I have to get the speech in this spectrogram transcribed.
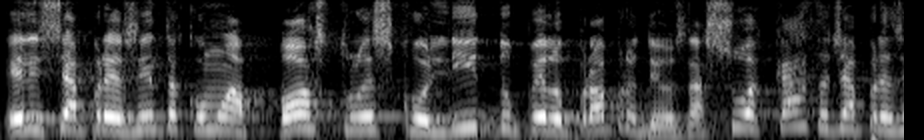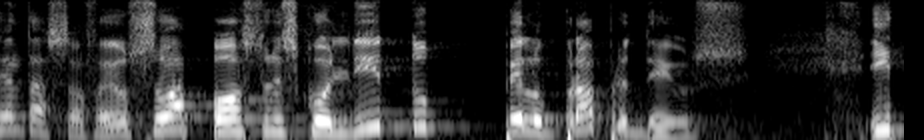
ele se apresenta como um apóstolo escolhido pelo próprio Deus. Na sua carta de apresentação, foi: Eu sou apóstolo escolhido pelo próprio Deus e,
